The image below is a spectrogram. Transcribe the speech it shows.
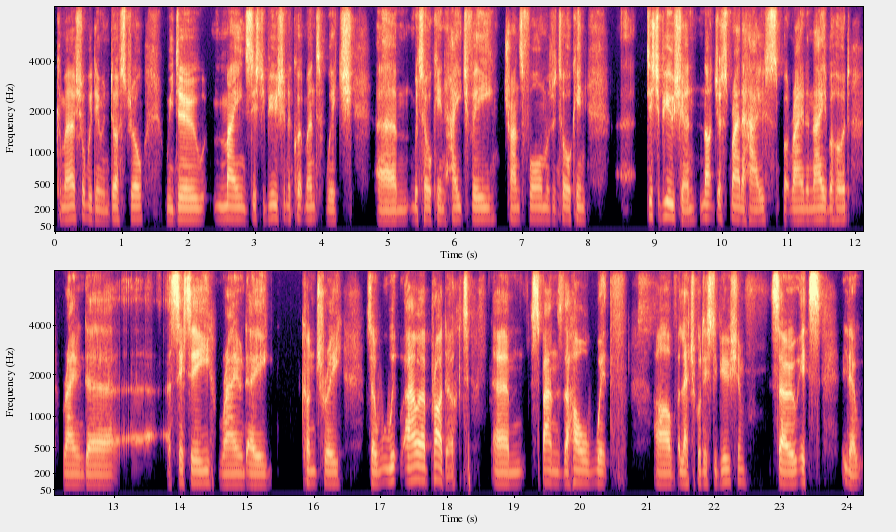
commercial, we do industrial, we do mains distribution equipment, which um, we're talking HV transformers, we're talking distribution, not just around a house, but around a neighborhood, around a, a city, around a country. So we, our product um, spans the whole width of electrical distribution. So it's you know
